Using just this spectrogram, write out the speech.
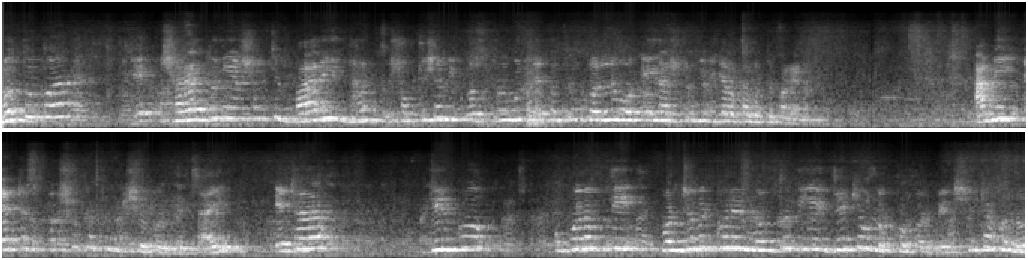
নতুবা সারা দুনিয়ার সবচেয়ে ভারী ধার শক্তিশালী অস্ত্রগুলো একত্রিত করলেও এই রাষ্ট্র নিজেকে রক্ষা করতে পারে না। আমি একটা স্পর্শকাতর বিষয় বলতে চাই। এটা দীর্ঘ উপলব্ধি পর্যবেক্ষণের মধ্য দিয়ে যে কেউ লক্ষ্য করবে, সেটা হলো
